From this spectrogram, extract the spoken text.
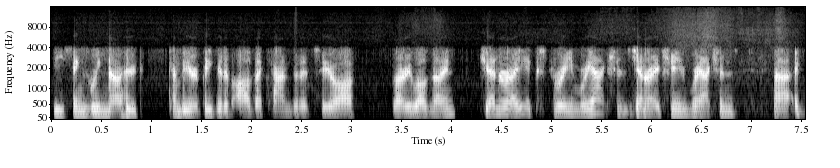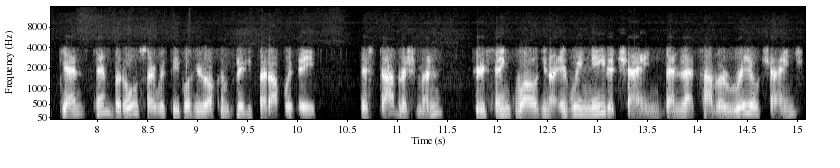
these things we know can be repeated of other candidates who are very well known, generate extreme reactions, generate extreme reactions uh, against him, but also with people who are completely fed up with the establishment, who think, well, you know, if we need a change, then let's have a real change,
